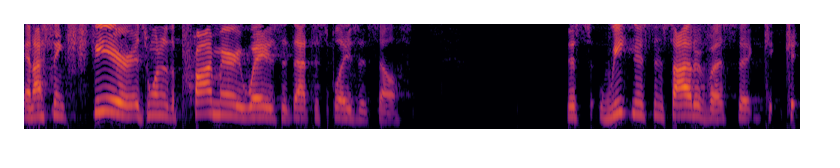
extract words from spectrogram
And I think fear is one of the primary ways that that displays itself. This weakness inside of us that c- c-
